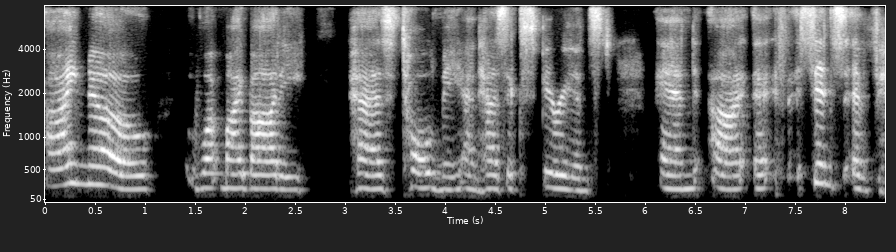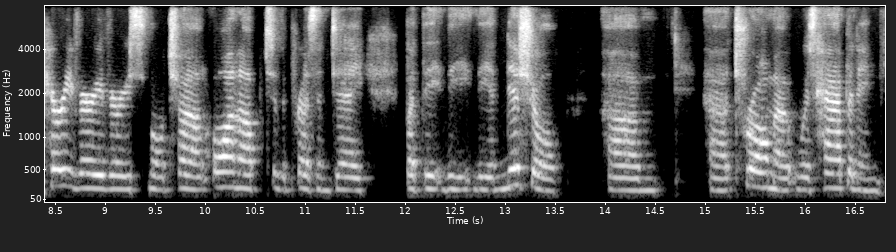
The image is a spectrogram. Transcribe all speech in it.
I know what my body has told me and has experienced. And uh, since a very, very, very small child on up to the present day, but the the the initial um, uh, trauma was happening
